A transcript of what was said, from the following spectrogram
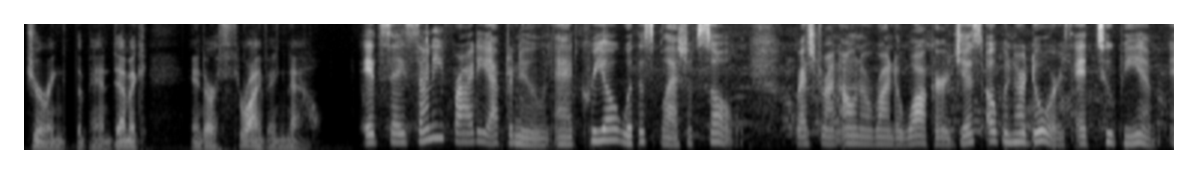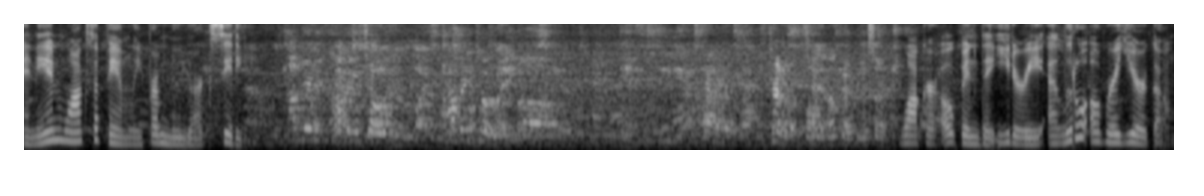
during the pandemic and are thriving now. It's a sunny Friday afternoon at Creole with a Splash of Soul. Restaurant owner Rhonda Walker just opened her doors at 2 p.m., and in walks a family from New York City. How many, how many total? How many total? Uh, Walker opened the eatery a little over a year ago.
